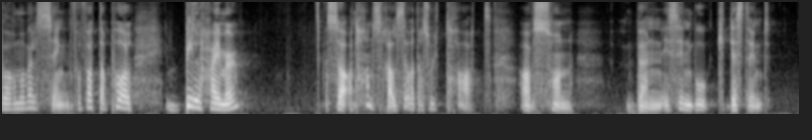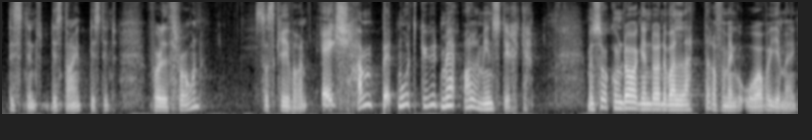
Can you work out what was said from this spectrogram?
Varm og velsign. Forfatter Paul Billheimer sa at hans frelse var et resultat av sånn bønn. I sin bok 'Destined, Destined, Destined, Destined for the Throne' så skriver han «Jeg kjempet mot Gud med all min styrke. Men så kom dagen da det var lettere for meg å overgi meg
